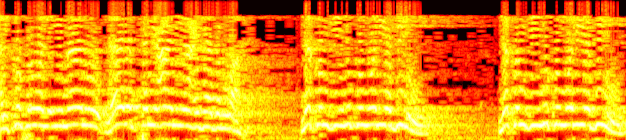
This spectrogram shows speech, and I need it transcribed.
الكفر والإيمان لا يجتمعان يا عباد الله. لكم دينكم ولي دين. لكم دينكم ولي دين.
